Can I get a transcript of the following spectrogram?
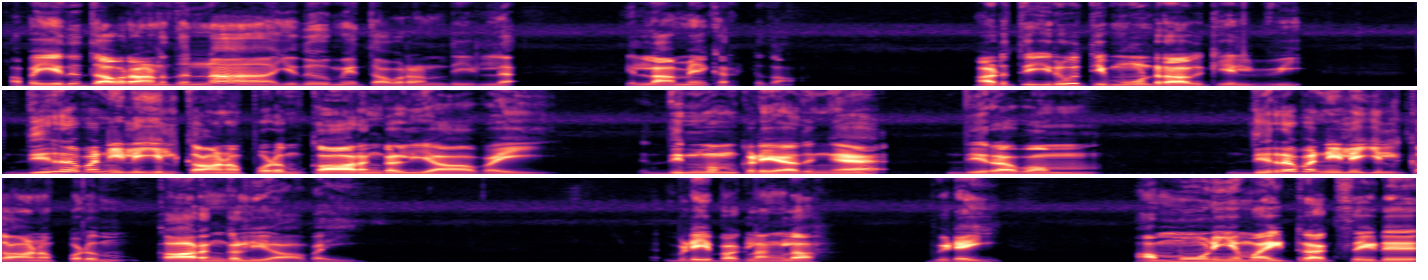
அப்போ எது தவறானதுன்னா எதுவுமே தவறானது இல்லை. எல்லாமே கரெக்டு தான். அடுத்து இருபத்தி மூன்றாவது கேள்வி. திரவ நிலையில் காணப்படும் காரங்கள் யாவை? திண்மம் கிடையாதுங்க திரவம். திரவ நிலையில் காணப்படும் காரங்கள் யாவை? விடையை பார்க்கலாங்களா? விடை அம்மோனியம் ஹைட்ராக்சைடு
